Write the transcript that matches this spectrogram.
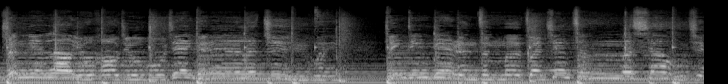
陈年老友好久不见，约了聚会，听听别人怎么赚钱，怎么消遣，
